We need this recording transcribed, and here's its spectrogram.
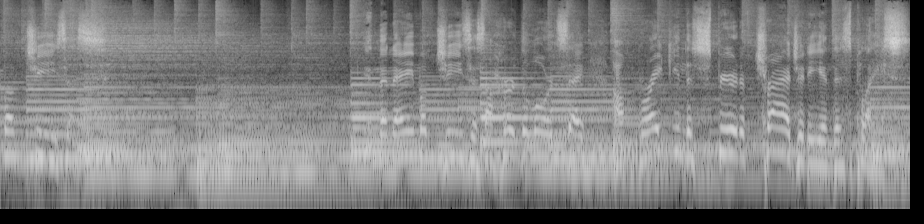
Name of Jesus. In the name of Jesus, I heard the Lord say, I'm breaking the spirit of tragedy in this place.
